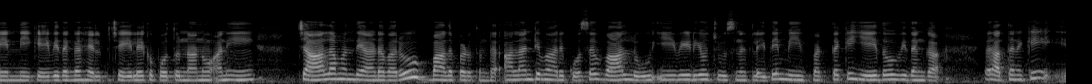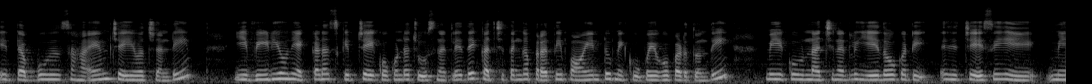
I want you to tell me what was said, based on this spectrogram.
నేను నీకు ఏ విధంగా హెల్ప్ చేయలేకపోతున్నాను అని చాలామంది ఆడవారు బాధపడుతుంటారు. అలాంటి వారి కోసం వాళ్ళు ఈ వీడియో చూసినట్లయితే మీ భర్తకి ఏదో విధంగా అతనికి డబ్బు సహాయం చేయవచ్చండి. ఈ వీడియోని ఎక్కడ స్కిప్ చేయకోకుండా చూసినట్లయితే ఖచ్చితంగా ప్రతి పాయింట్ మీకు ఉపయోగపడుతుంది. మీకు నచ్చినట్లు ఏదో ఒకటి చేసి మీ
